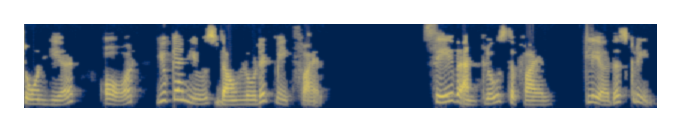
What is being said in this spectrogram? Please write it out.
shown here or you can use downloaded makefile. Save and close the file. Clear the screen.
